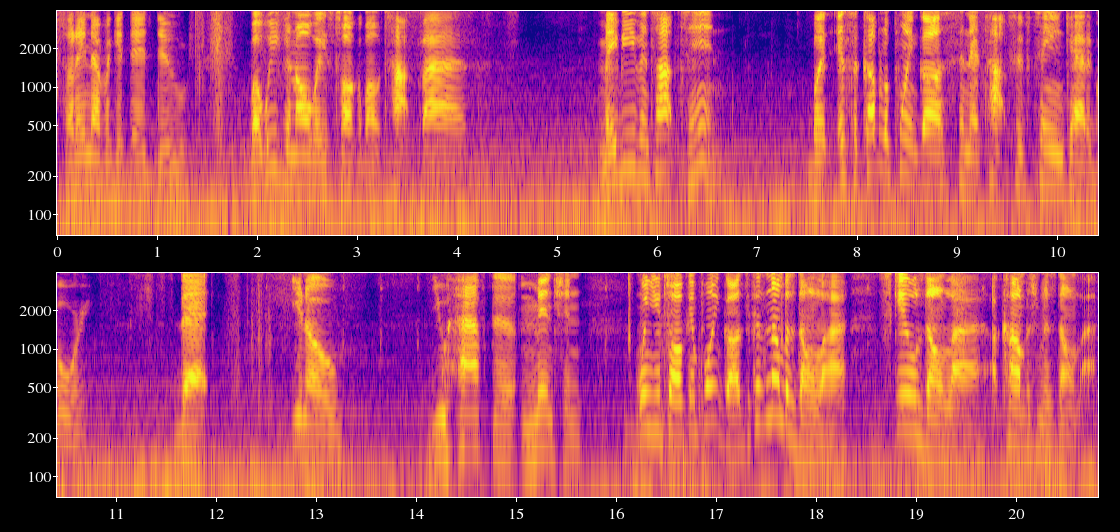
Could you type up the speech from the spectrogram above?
So they never get their due. But we can always talk about top five, maybe even top 10. But it's a couple of point guards in that top 15 category that, you know, you have to mention when you're talking point guards because numbers don't lie, skills don't lie, accomplishments don't lie.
